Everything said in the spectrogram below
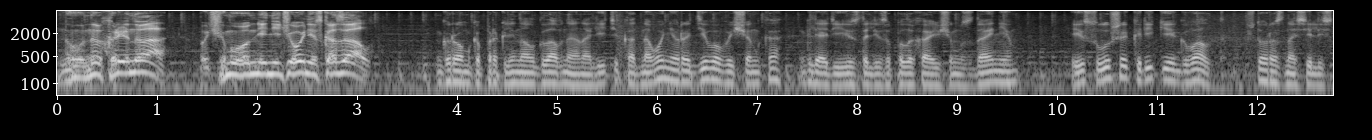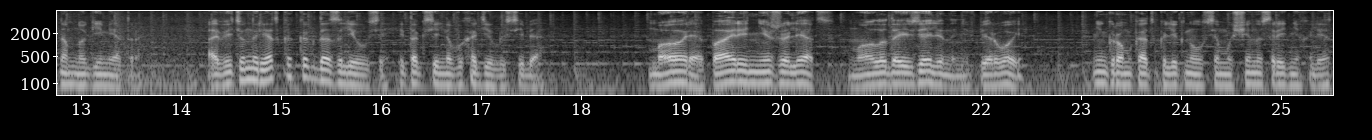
Ну нахрена? Почему он мне ничего не сказал?» Громко проклинал главный аналитик одного нерадивого щенка, глядя издали за полыхающим зданием и слушая крики и гвалт, что разносились на многие метры. А ведь он редко когда злился и так сильно выходил из себя. «Море, парень не жилец, молодо и зелено не впервой», Негромко откликнулся мужчина средних лет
